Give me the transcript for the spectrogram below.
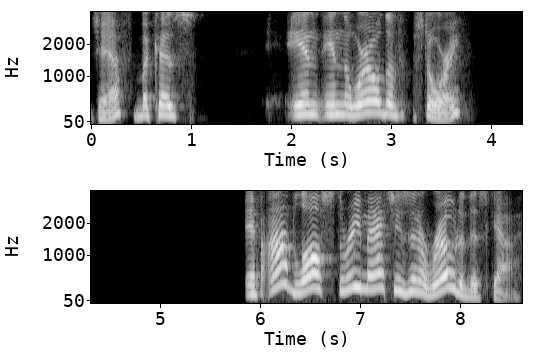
Jeff, because in in the world of story, if I've lost three matches in a row to this guy,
